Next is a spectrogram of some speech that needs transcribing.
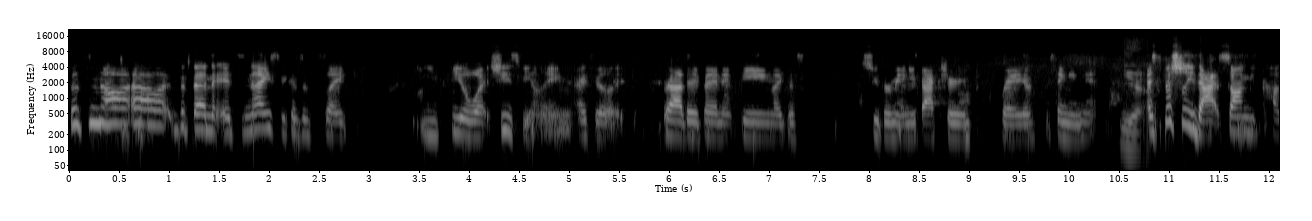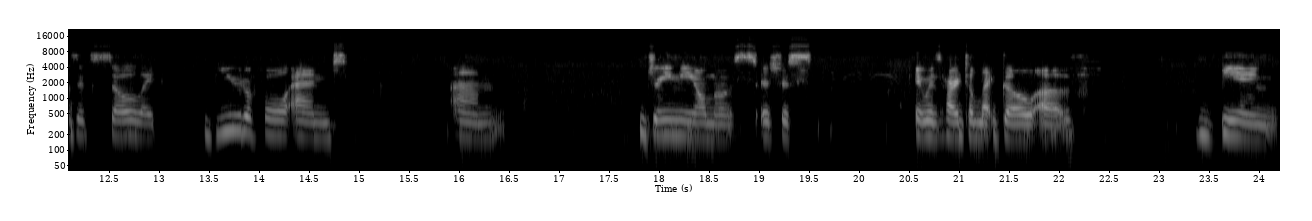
that's not how. But then it's nice because it's like you feel what she's feeling. I feel like rather than it being like this super manufactured way of singing it. Yeah. Especially that song because it's so like beautiful and um dreamy almost. It's just it was hard to let go of being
